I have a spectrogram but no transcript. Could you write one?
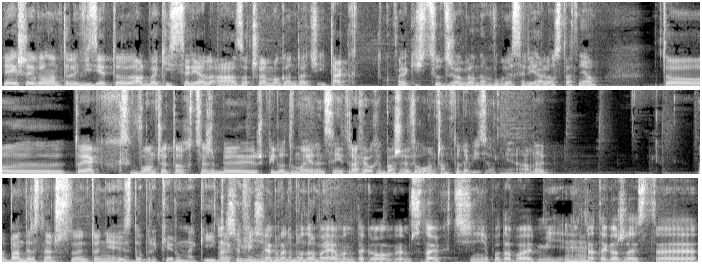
Ja jeżeli oglądam telewizję to albo jakiś serial, a zacząłem oglądać i tak jakiś cud, że oglądam w ogóle seriale ostatnio, to, to jak włączę, to chcę, żeby już pilot w moje ręce nie trafiał, chyba że wyłączam telewizor, nie? Ale no Bandersnatch to nie jest dobry kierunek. I znaczy mi się akurat podoba, ja bym tego, wiem, że tak ci się nie podoba, mi, mhm. dlatego, że jest e,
